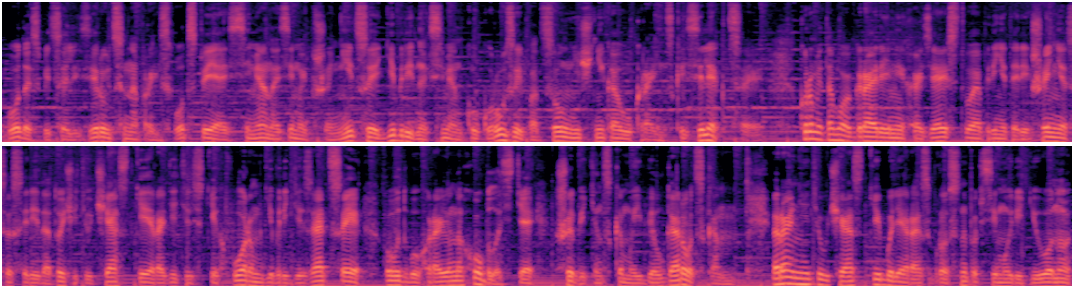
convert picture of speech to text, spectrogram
года специализируется на производстве семян озимой пшеницы, гибридных семян кукурузы и подсолнечника украинской селекции. Кроме того, аграриями хозяйства принято решение сосредоточить участки родительских форм гибридизации в двух районах области – Шебекинском и Белгородском. Ранее эти участки были разбросаны по всему региону,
